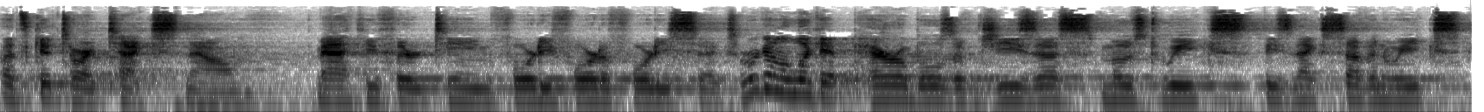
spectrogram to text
let's get to our text now. Matthew 13, 44 to 46. We're going to look at parables of Jesus most weeks, these next seven weeks,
